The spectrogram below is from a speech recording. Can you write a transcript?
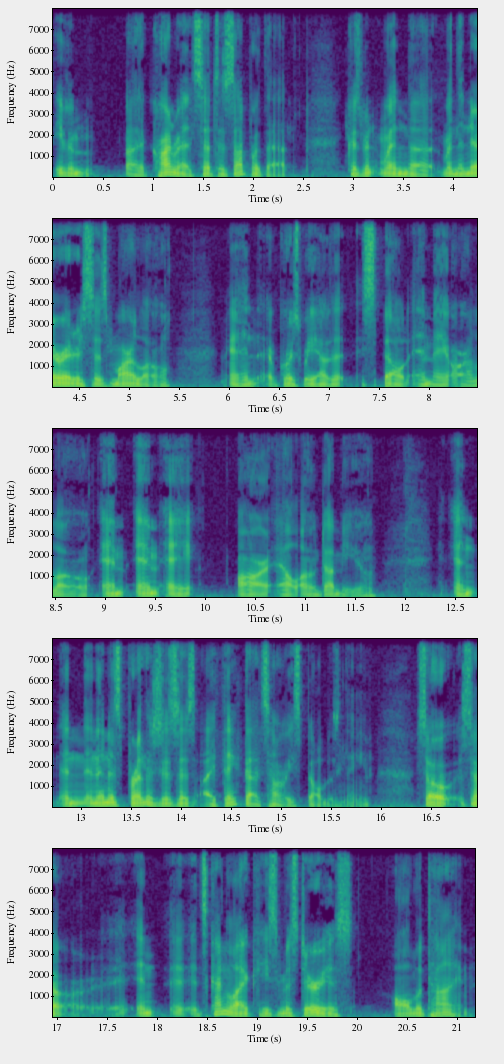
even uh, Conrad sets us up with that, because when when the when the narrator says Marlowe, and of course we have it spelled M A R Low M M A R L O W, and and and then his parenthesis says I think that's how he spelled his name. So so and it's kind of like he's mysterious all the time,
